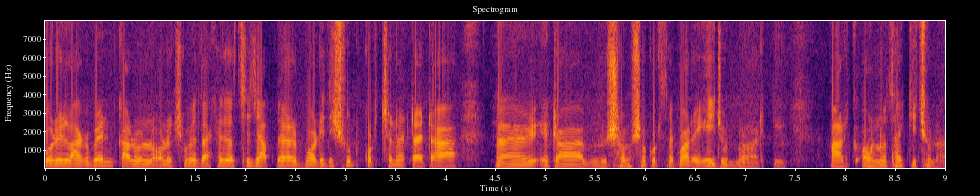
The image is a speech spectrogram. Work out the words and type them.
করে লাগবেন। কারণ অনেক সময় দেখা যাচ্ছে যে আপনার বডিতে শ্যুট করছে না এটা এটা এটা সমস্যা করতে পারে এই জন্য আর কি। আর অন্যথায় কিছু না।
